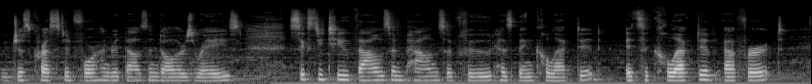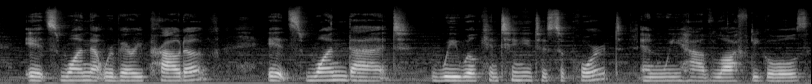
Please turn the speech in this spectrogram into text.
We've just crested $400,000 raised. 62,000 pounds of food has been collected. It's a collective effort. It's one that we're very proud of. It's one that we will continue to support and we have lofty goals.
